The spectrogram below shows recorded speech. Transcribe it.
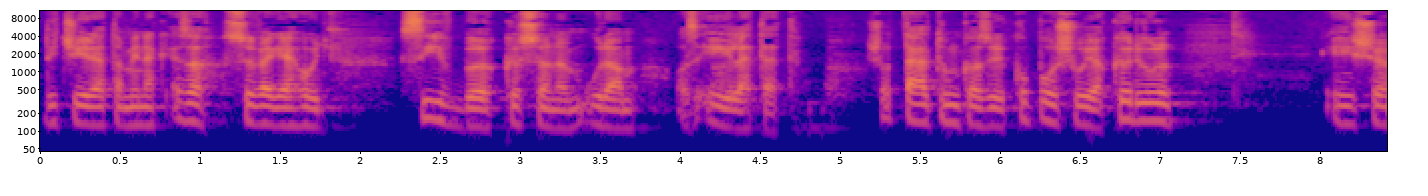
dicséret, aminek ez a szövege, hogy szívből köszönöm, Uram, az életet. És ott álltunk az ő koporsója körül, és,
